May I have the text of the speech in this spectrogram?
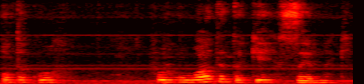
отако формувати такі сирники.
